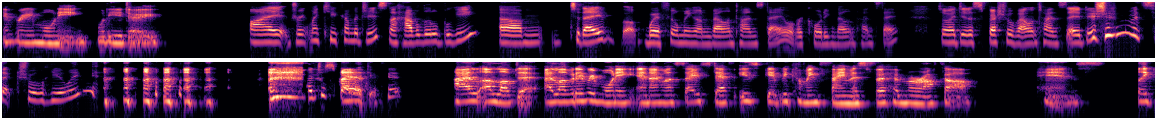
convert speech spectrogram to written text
every morning. What do you do? I drink my cucumber juice and I have a little boogie. Um, today we're filming on Valentine's Day or recording Valentine's Day, so I did a special Valentine's Day edition with sexual healing. I just felt I, like it fit. I, I loved it. I love it every morning, and I must say, Steph is get, becoming famous for her maraca hands. Like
